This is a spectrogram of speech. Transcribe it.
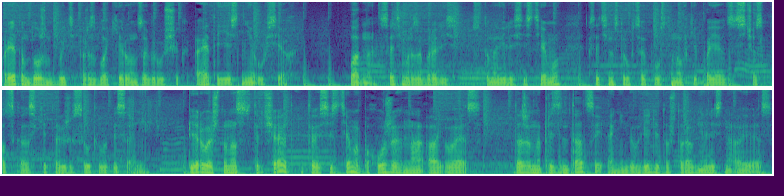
При этом должен быть разблокирован загрузчик, а это есть не у всех. Ладно, с этим разобрались, установили систему. Кстати, инструкция по установке появится сейчас в подсказке, также ссылка в описании. Первое, что нас встречает, это система, похожая на iOS. Даже на презентации они говорили то, что равнялись на iOS.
